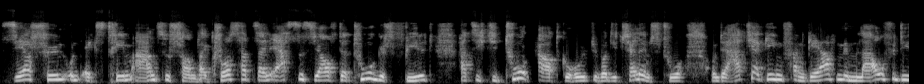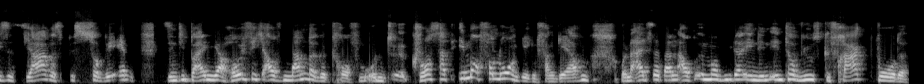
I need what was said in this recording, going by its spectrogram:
sehr schön und extrem anzuschauen, weil Cross hat sein erstes Jahr auf der Tour gespielt, hat sich die Tourcard geholt über die Challenge Tour. Und er hat ja gegen Van Gerven im Laufe dieses Jahres bis zur WM sind die beiden ja häufig aufeinander getroffen. Und äh, Cross hat immer verloren gegen Van Gerven. Und als er dann auch immer wieder in den Interviews gefragt wurde,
